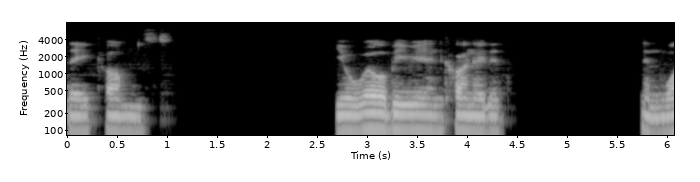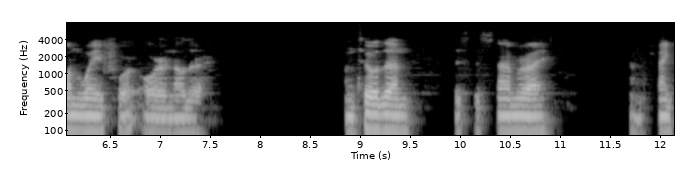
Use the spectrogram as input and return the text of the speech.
day comes. You will be reincarnated in one way for or another. Until then this is samurai and thank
